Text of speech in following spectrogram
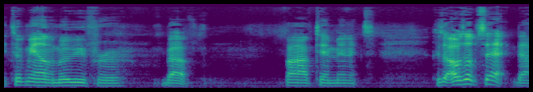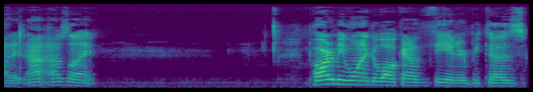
It took me out of the movie for about five, ten minutes because I was upset about it. I, I was like, part of me wanted to walk out of the theater because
